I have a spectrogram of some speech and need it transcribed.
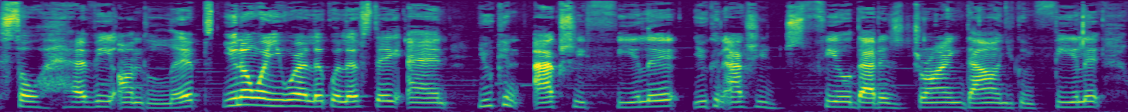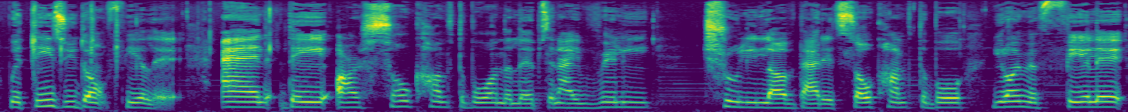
so heavy on the lips. You know when you wear a liquid lipstick and you can actually feel it? You can actually feel that it's drying down. You can feel it. With these you don't feel it. And they are so comfortable on the lips and i really truly love that. It's so comfortable. You don't even feel it.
